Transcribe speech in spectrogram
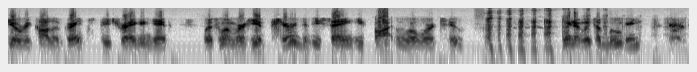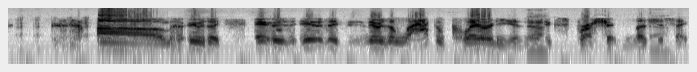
you'll recall, the great speech Reagan gave was one where he appeared to be saying he fought in World War II when it was a movie. um, it was a, it was, it was a, there was a lack of clarity in the Yeah. expression, let's Yeah. just say.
